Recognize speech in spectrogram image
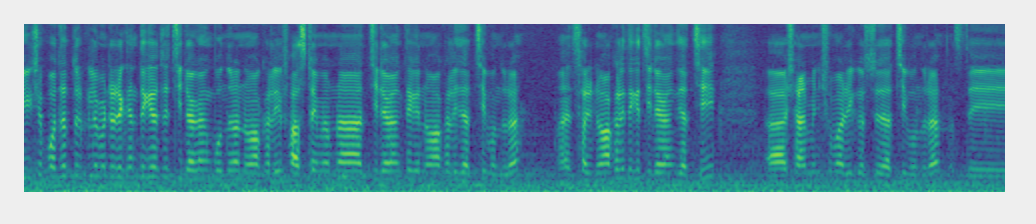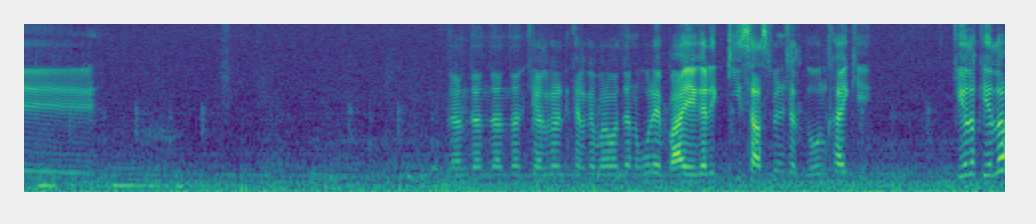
তিনশো পঁচাত্তর কিলোমিটার এখান থেকে হচ্ছে চিটাগাং বন্ধুরা নোয়াখালী। ফার্স্ট টাইম আমরা চিটাগাং থেকে নোয়াখালী যাচ্ছি বন্ধুরা। সরি নোয়াখালী থেকে চিটাগাং যাচ্ছি। শারমিন সুমার রিকোয়েস্টে যাচ্ছি বন্ধুরা। আস্তে। যান যান যান যান খেয়াল করে খেয়াল করে বরাবর যান। ওরে ভাই এ গাড়ি কি সাসপেনশন দোল খায় কি? কি হলো কি হলো?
